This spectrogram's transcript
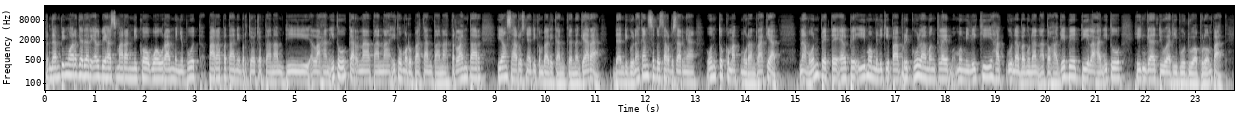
Pendamping warga dari LBH Semarang Niko Wauran menyebut para petani bercocok tanam di lahan itu karena tanah itu merupakan tanah terlantar yang seharusnya dikembalikan ke negara dan digunakan sebesar-besarnya untuk kemakmuran rakyat. Namun PT LPI memiliki pabrik gula mengklaim memiliki hak guna bangunan atau HGB di lahan itu hingga 2024.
